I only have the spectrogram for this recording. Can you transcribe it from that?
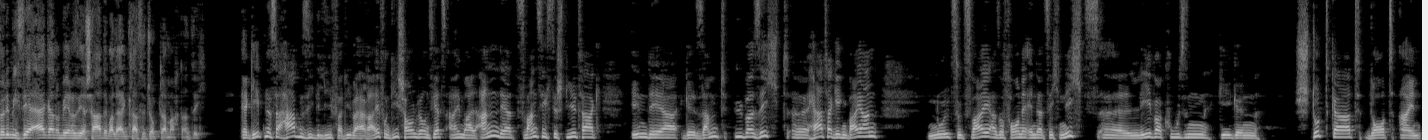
würde mich sehr ärgern und wäre sehr schade, weil er einen klasse Job da macht an sich. Ergebnisse haben Sie geliefert, lieber Herr Reif, und die schauen wir uns jetzt einmal an. Der 20. Spieltag in der Gesamtübersicht. Äh, Hertha gegen Bayern 0 zu 2, also vorne ändert sich nichts. Äh, Leverkusen gegen Stuttgart, dort ein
